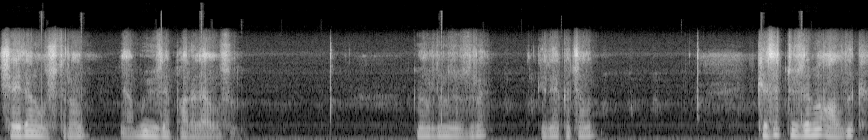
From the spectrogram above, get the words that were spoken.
şeyden oluşturalım. Yani bu yüze paralel olsun. Gördüğünüz üzere geriye kaçalım. Kesit düzlemi aldık.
